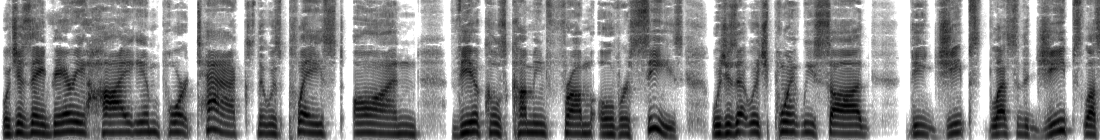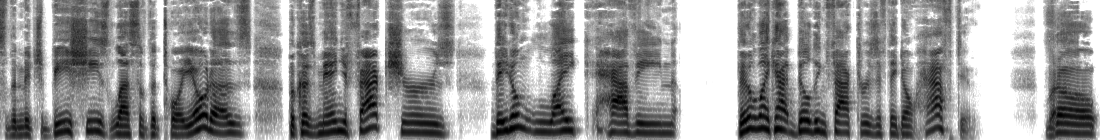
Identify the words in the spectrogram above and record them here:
which is a very high import tax that was placed on vehicles coming from overseas, which is at which point we saw the Jeeps, less of the Jeeps, less of the Mitsubishis, less of the Toyotas, because manufacturers, they don't like having, they don't like building factories if they don't have to. Right. So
